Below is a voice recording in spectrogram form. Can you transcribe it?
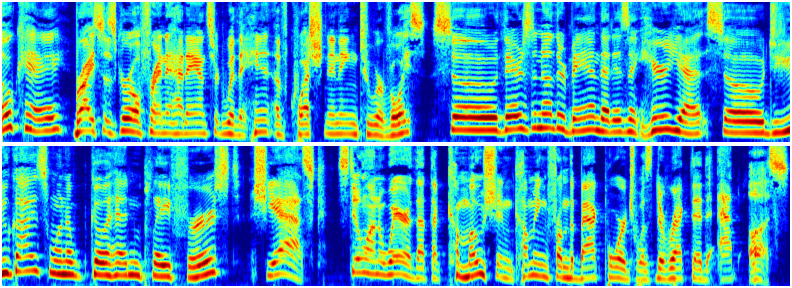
Okay. Bryce's girlfriend had answered with a hint of questioning to her voice. So there's another band that isn't here yet, so do you guys want to go ahead and play first? She asked, still unaware that the commotion coming from the back porch was directed at us.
